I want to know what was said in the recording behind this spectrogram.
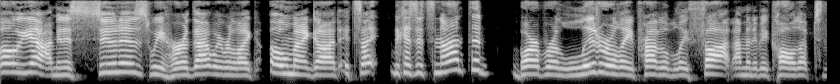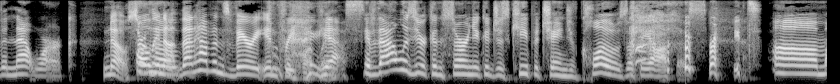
Oh, yeah. I mean, as soon as we heard that, we were like, oh my God. It's like, because it's not that Barbara literally probably thought I'm going to be called up to the network. No, certainly Although- not. That happens very infrequently. yes. If that was your concern, you could just keep a change of clothes at the office. right. Um,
